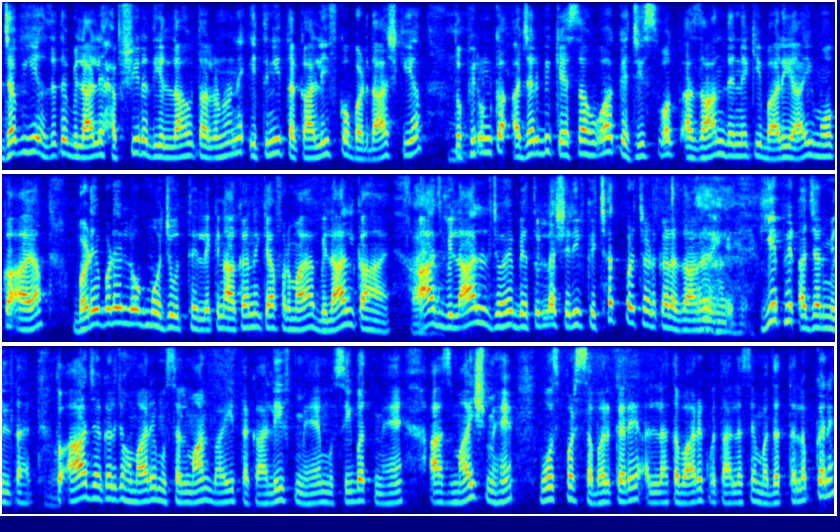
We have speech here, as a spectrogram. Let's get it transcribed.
जब ये हज़रत बिलाल हफ्शी रदी अल्लाह ने इतनी तकालीफ को बर्दाश्त किया तो फिर उनका अजर भी कैसा हुआ कि जिस वक्त अजान देने की बारी आई मौका आया बड़े बड़े लोग मौजूद थे लेकिन आका ने क्या फरमाया बिलाल कहाँ है? आज बिलाल जो है बेतुल्ला शरीफ की छत पर चढ़कर अजान देंगे। ये फिर अजर मिलता है। तो आज अगर जो हमारे मुसलमान भाई तकालीफ में है मुसीबत में है आजमाइश में है वो उस पर सब्र करें अल्लाह तबारक वाली से मदद तलब करें।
